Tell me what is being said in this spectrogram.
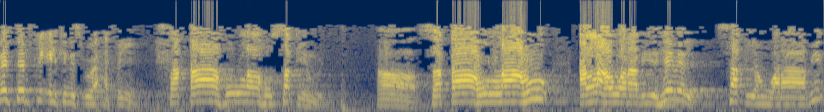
masder ficilkii nasbi waa xadfan yahay. Saqaahu llaahu sakyan wey saqaahu llaahu allah waraabiyo hebel sakyan waraabin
